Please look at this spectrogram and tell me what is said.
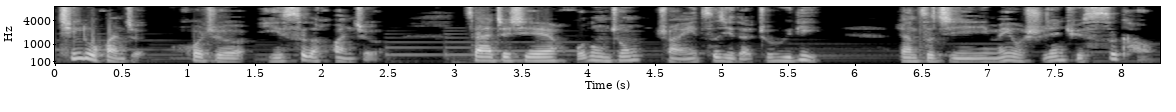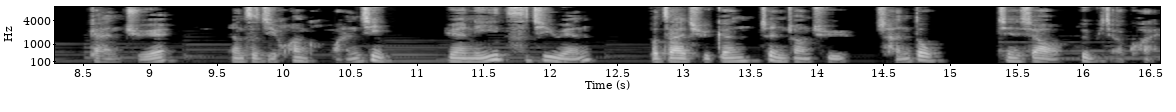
轻度患者或者疑似的患者。在这些活动中转移自己的注意力，让自己没有时间去思考、感觉，让自己换个环境，远离刺激源，不再去跟症状去缠斗，见效会比较快。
